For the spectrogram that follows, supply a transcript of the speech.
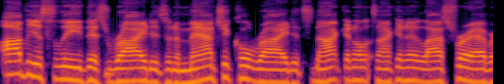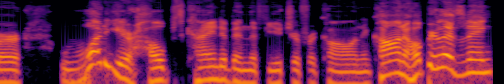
Obviously, this ride is a magical ride. It's not gonna it's not gonna last forever. What are your hopes kind of in the future for Colin? And Colin, I hope you're listening,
